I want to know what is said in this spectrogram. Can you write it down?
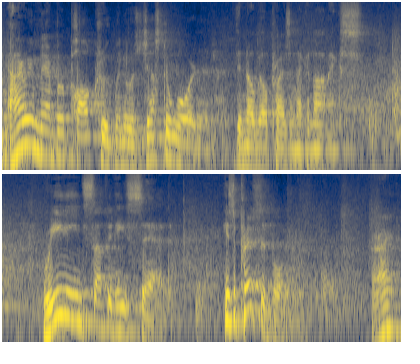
And I remember Paul Krugman, who was just awarded the Nobel Prize in Economics, reading something he said. He's a Princeton boy, all right?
